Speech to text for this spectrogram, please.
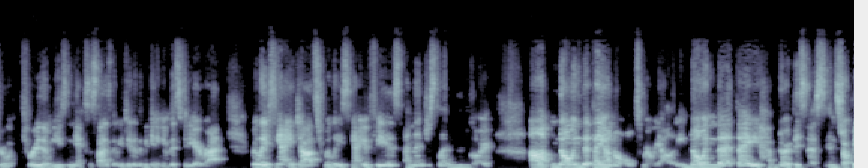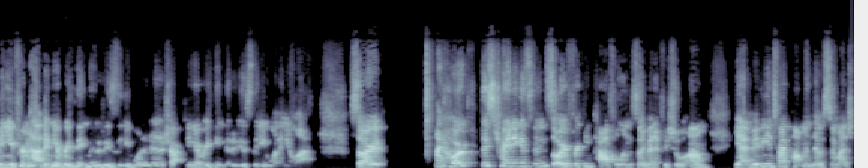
through through them using the exercise that we did at the beginning of this video right? Releasing out your doubts releasing out your fears and then just letting them go. Um, knowing that they are not ultimate reality. Knowing that they have no business in stopping you from having everything that it is that you wanted and attracting everything that it is that you want in your life. So I hope this training has been so freaking powerful and so beneficial. Um, yeah, moving into my apartment, there was so much,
